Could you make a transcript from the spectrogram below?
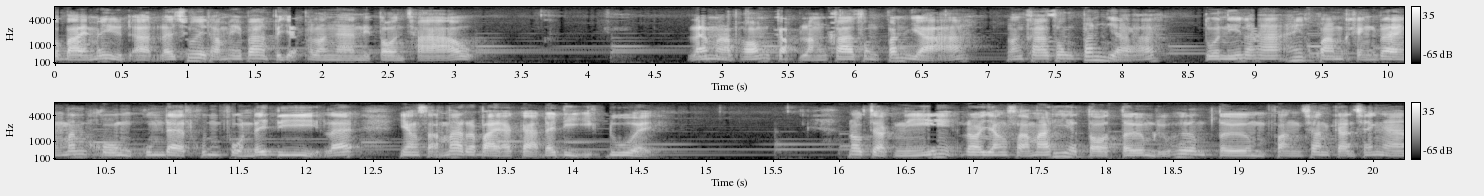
สบายไม่อึดอัด และช่วยทำให้บ้านประหยัดพลังงานในตอนเช้า และมาพร้อมกับหลังคาทรงปั้นหยา หลังคาทรงปั้นหยา ตัวนี้นะฮะให้ความแข็งแรงมั่นคง คุมแดดคุมฝนได้ดี และยังสามารถระบายอากาศได้ดีอีกด้วย นอกจากนี้เรายังสามารถที่จะต่อเติมหรือเพิ่มเติมฟังก์ชันการใช้งาน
